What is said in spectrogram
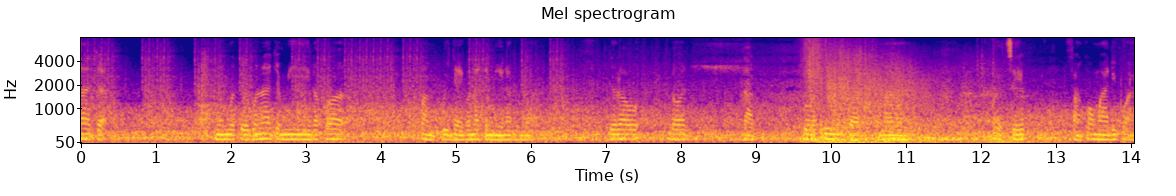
น่าจะในโมเตลก็น่าจะมีแล้วก็ฝั่งปืนใหญ่ก็น่าจะมีนะผมว่าเดี๋ยวเรารอดักตัวที่มันจะมาเปิดเซฟฝั่งกองมาดีกว่า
